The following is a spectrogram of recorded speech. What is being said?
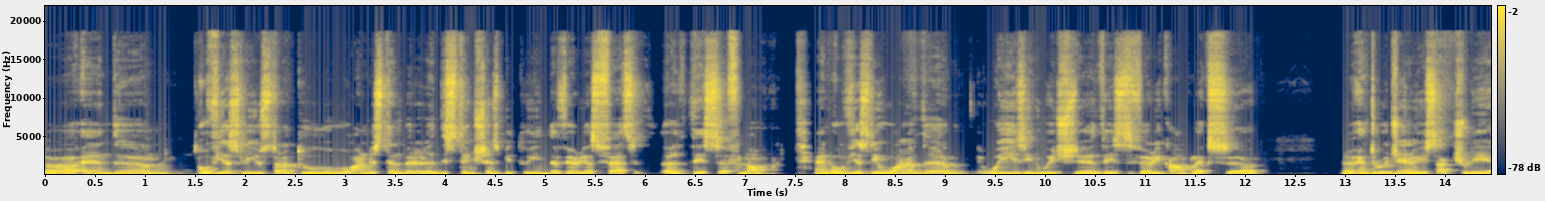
uh, and um, obviously you start to understand better the distinctions between the various facets of this uh, phenomenon. And obviously, one of the ways in which uh, this very complex uh, uh, heterogeneous actually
